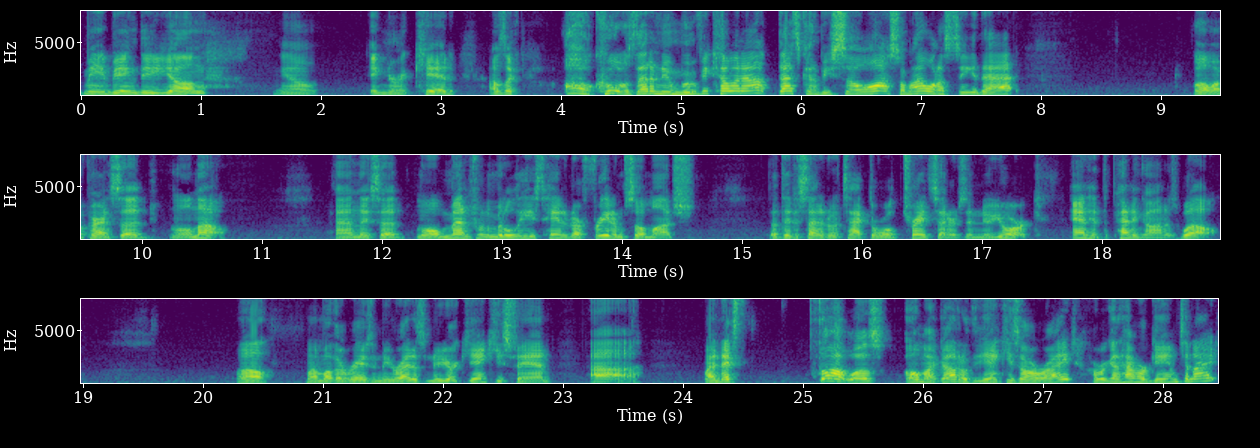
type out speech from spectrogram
Me being the young, you know, ignorant kid, I was like, oh, cool, is that a new movie coming out? That's going to be so awesome. I want to see that. Well, my parents said, well, no. And they said, well, men from the Middle East hated our freedom so much that they decided to attack the World Trade Centers in New York and hit the Pentagon as well. Well, my mother raising me right as a New York Yankees fan, uh, my next thought was, oh my god, are the Yankees all right? Are we going to have our game tonight?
